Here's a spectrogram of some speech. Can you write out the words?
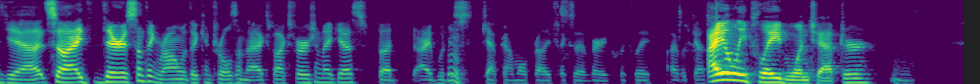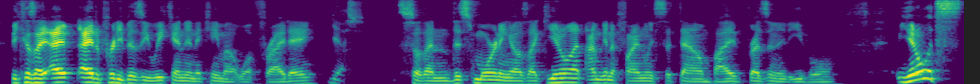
yeah so i there is something wrong with the controls on the xbox version i guess but i would Hmm. just capcom will probably fix that very quickly i would guess I only played one chapter Mm. because I, I, I had a pretty busy weekend and it came out what Friday. yes So then this morning I was like, you know what? I'm gonna finally sit down by Resident Evil. You know what's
